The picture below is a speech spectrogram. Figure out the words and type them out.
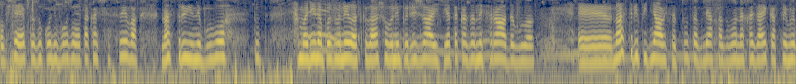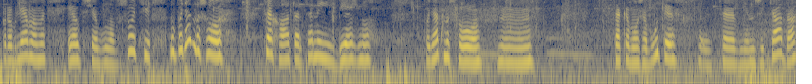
Взагалі, я кажу, Колі Боже, я така щаслива, настрою не було. Тут Маріна позвонила, сказала, що вони переїжджають. Я така за них рада була. Е, настрій піднявся. Тут бляха дзвонить хазяйка з цими проблемами. Я взагалі була в шоці. Ну, понятно, що це хатер, це неізбіжно. Понятно, що м, всяке може бути. Це, блін, життя, да?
